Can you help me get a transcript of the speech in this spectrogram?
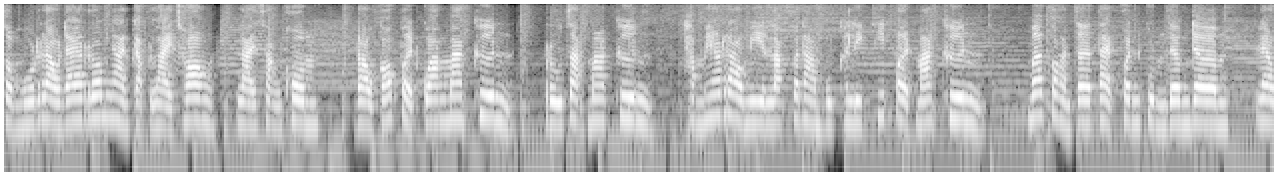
สมมุติเราได้ร่วมงานกับหลายช่อง หลายสังคม เราก็เปิดกว้างมากขึ้น รู้จักมากขึ้นทำให้เรามีลักษณะบุคลิกที่เปิดมากขึ้น เมื่อก่อนเจอแต่คนกลุ่มเดิมๆ แล้ว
